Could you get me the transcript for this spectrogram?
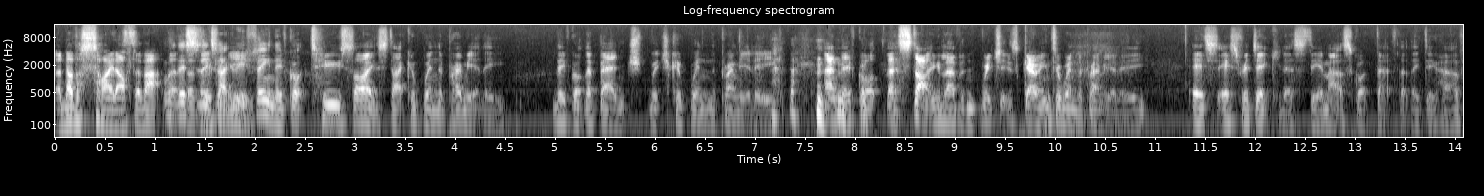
another side after that. Well, that, this that is exactly the thing. They've got two sides that could win the Premier League. They've got the bench, which could win the Premier League, and they've got their starting eleven, which is going to win the Premier League. It's it's ridiculous the amount of squad depth that they do have.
